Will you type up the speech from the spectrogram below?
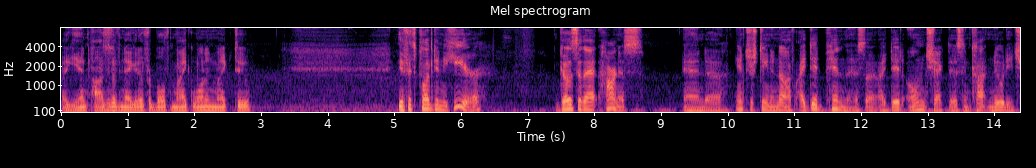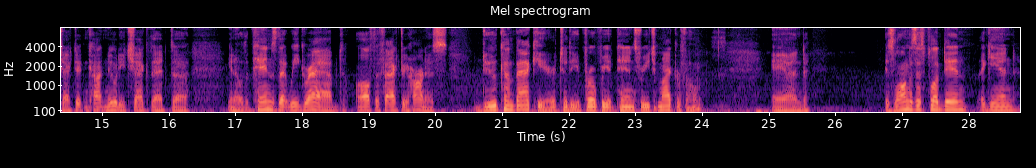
again, positive, negative for both mic 1 and mic 2, if it's plugged into here, goes to that harness, and uh, interesting enough, I did pin this. Uh, I did ohm check this and continuity checked it, and continuity checked that, uh, you know, the pins that we grabbed off the factory harness do come back here to the appropriate pins for each microphone. And as long as it's plugged in, again,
